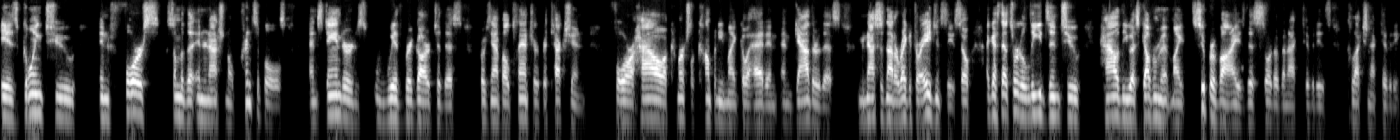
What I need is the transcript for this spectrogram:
is going to enforce some of the international principles and standards with regard to this, for example, planetary protection for how a commercial company might go ahead and, and gather this. I mean, NASA is not a regulatory agency, so I guess that sort of leads into how the U.S. government might supervise this sort of an activity, this collection activity.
